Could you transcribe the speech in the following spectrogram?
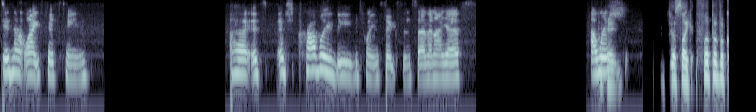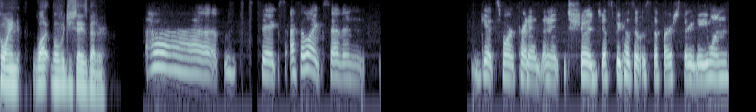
did not like 15. Uh it's it's probably be between 6 and 7, I guess. I Okay. wish just like flip of a coin. What what would you say is better? uh 6. I feel like 7 gets more credit than it should just because it was the first 3D one.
